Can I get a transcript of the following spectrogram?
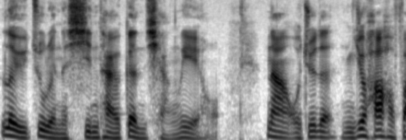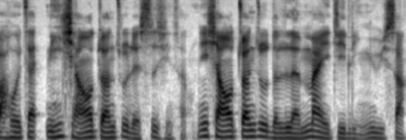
乐于助人的心态会更强烈哦。那我觉得你就好好发挥在你想要专注的事情上，你想要专注的人脉以及领域上，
